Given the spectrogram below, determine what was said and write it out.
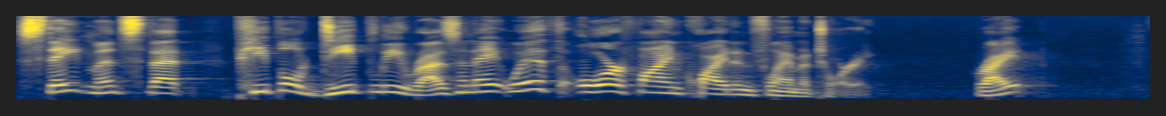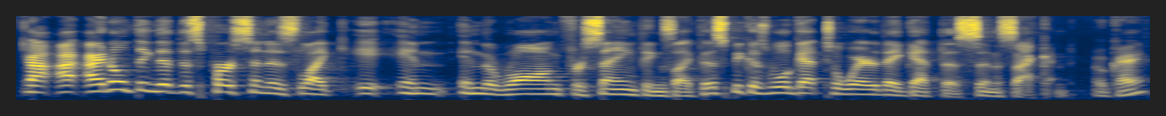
statements that people deeply resonate with or find quite inflammatory, right? I, I don't think that this person is like in in the wrong for saying things like this because we'll get to where they get this in a second, okay?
